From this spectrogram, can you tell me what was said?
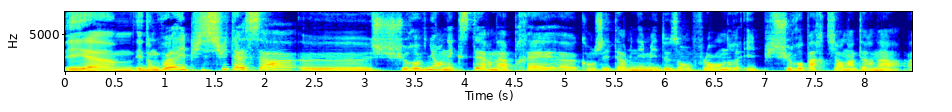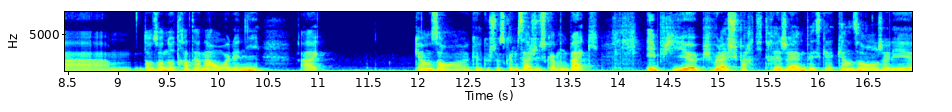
Et, euh, et donc voilà, et puis suite à ça, euh, je suis revenue en externe après, quand j'ai terminé mes deux ans en Flandre, et puis je suis repartie en internat, à- dans un autre internat en Wallonie, à 15 ans, quelque chose comme ça, jusqu'à mon bac. Et puis, puis voilà, je suis partie très jeune, parce qu'à 15 ans, j'allais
